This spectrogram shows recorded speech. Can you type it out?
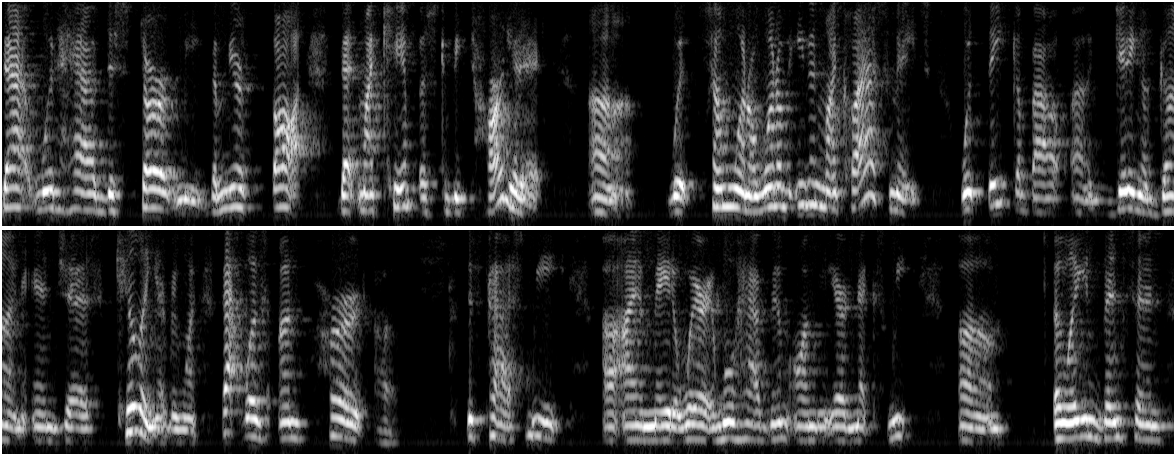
that would have disturbed me. The mere thought that my campus could be targeted uh, with someone or one of even my classmates would think about uh, getting a gun and just killing everyone. That was unheard of. This past week, uh, I am made aware, and we'll have them on the air next week. Um, Elaine Benson,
